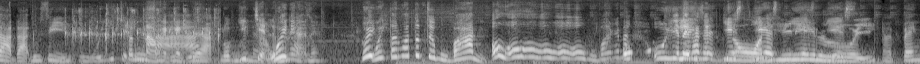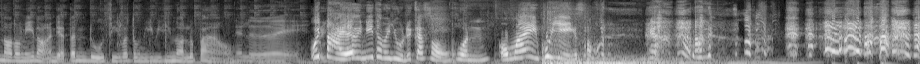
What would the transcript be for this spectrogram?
จัดอะดูสิโอ้ยยี่สิบเจ็ดต้นหนาวแหกๆเลยอะลบยี่สิบเจ็ดอุ๊เลยยเนี่ย เฮ้ยต้นว่าต้นเจอหมู่บ้าน โอ้โอ้โอ้โอ้โอ้โอ้หมู่บ้านได้ไหมโอ้ย yes เลย yes จะ yes นอน yes ที่นี่ yes เล yes ยอะแป้งนอนตรงนี้เหรอเดี๋ยวต้นดูซิว่าตรงนี้มีที่นอนหรือเปล่า ได้เลย อุ้ยตายแล้วอันนี้ทำไมอยู่ด้วยกันสองคน โอ้ไม่ผู้หญิงสองคนไหน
